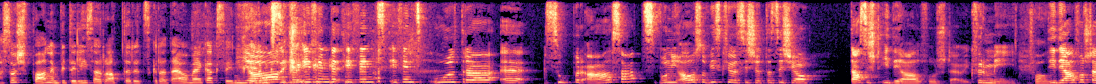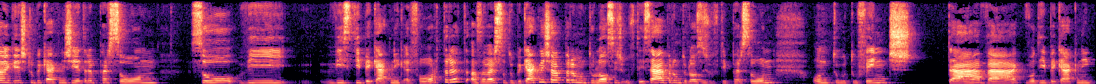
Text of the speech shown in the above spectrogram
Ach, so spannend. Bei der Lisa rattert es gerade auch mega gesehen Ja, ich finde ich finde ich finde es ultra äh, super Ansatz, wo ich auch so wie das Gefühl, es ist ja, das ist ja das ist die Idealvorstellung für mich. Voll. Die Idealvorstellung ist, du begegnest jeder Person so wie wie es die Begegnung erfordert. Also weißt du, du begegnest jemandem und du hörst auf dich selber und du hörst auf die Person und du, du findest den Weg, wo die Begegnung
